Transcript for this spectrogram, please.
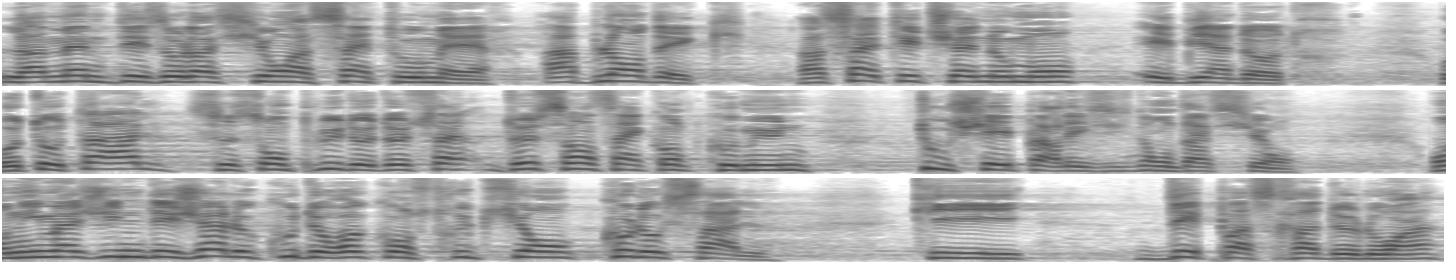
la même désolation à Saint-Omer, à Blandec, à Saint-Étienne-au-Mont et bien d'autres. Au total, ce sont plus de 250 communes touchées par les inondations. On imagine déjà le coût de reconstruction colossal qui dépassera de loin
